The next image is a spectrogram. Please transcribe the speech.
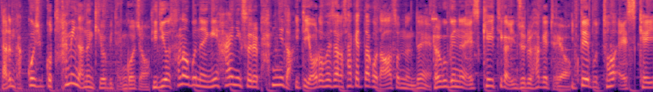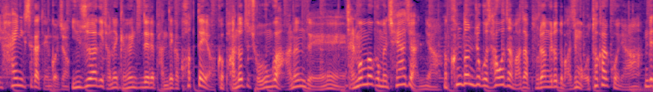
나름 갖고 싶고 탐이 나는 기업이 된 거죠. 드디어 산업은행이 하이닉스를 팝니다. 이때 여러 회사가 사겠다고 나왔었는데 결국에는 SKT가 인수를 하게 돼요. 이때부터 SK 하이닉스가 된 거죠. 인수하기 전에 경영진들의 반대가 컸대요. 그 반도체 좋은 거 아는데 잘못 먹으면 체하지 않냐. 큰 돈 주고 사오자마자 불황이라도 맞으면 어떡할 거냐. 근데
